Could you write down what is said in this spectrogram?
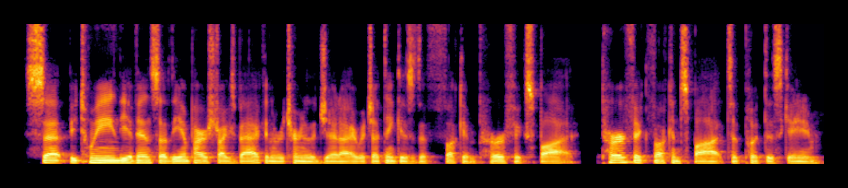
set between the events of The Empire Strikes Back and The Return of the Jedi, which I think is the fucking perfect spot. Perfect fucking spot to put this game.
